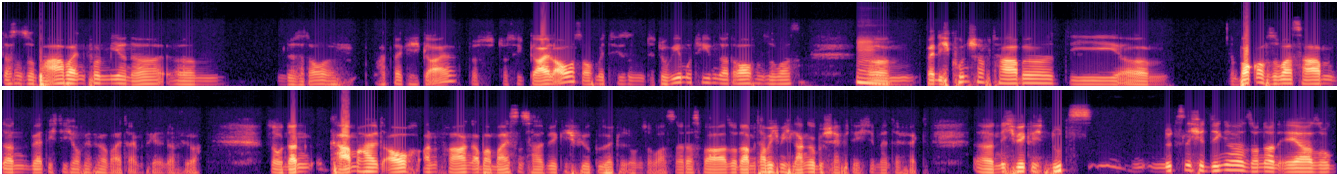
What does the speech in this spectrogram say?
Das sind so ein paar Arbeiten von mir. Ne? Ähm, das hat auch handwerklich geil. Das, das sieht geil aus, auch mit diesen Tätowiermotiven da drauf und sowas. Mhm. Ähm, wenn ich Kundschaft habe, die ähm, Bock auf sowas haben, dann werde ich dich auf jeden Fall weiterempfehlen dafür. So, und dann kamen halt auch Anfragen, aber meistens halt wirklich für Gürtel und sowas. Ne? Das war, also damit habe ich mich lange beschäftigt im Endeffekt. Äh, nicht wirklich nutz, nützliche Dinge, sondern eher so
